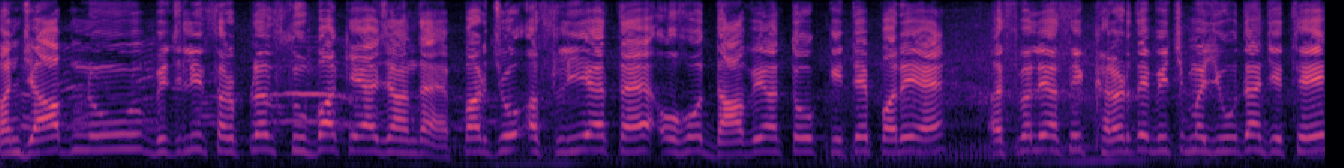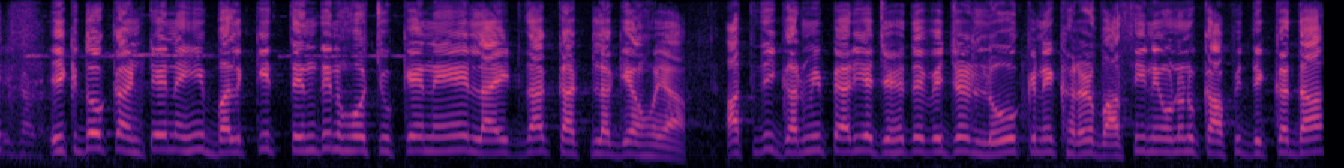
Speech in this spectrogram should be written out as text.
ਪੰਜਾਬ ਨੂੰ ਬਿਜਲੀ ਸਰਪਲਸ ਸੂਬਾ ਕਿਹਾ ਜਾਂਦਾ ਹੈ, ਪਰ ਜੋ ਅਸਲੀਅਤ ਹੈ, ਉਹ ਦਾਅਵਿਆਂ ਤੋਂ ਕਿਤੇ ਪਰੇ ਹੈ। ਇਸ ਵੇਲੇ ਅਸੀਂ ਖਰੜ ਦੇ ਵਿੱਚ ਮੌਜੂਦ ਹਾਂ, ਜਿੱਥੇ 1-2 ਘੰਟੇ ਨਹੀਂ, ਬਲਕਿ 3 ਦਿਨ ਹੋ ਚੁੱਕੇ ਨੇ ਲਾਈਟ ਦਾ ਕੱਟ ਲੱਗਿਆ ਹੋਇਆ। ਅੱਤ ਦੀ ਗਰਮੀ ਪੈ ਰਹੀ ਹੈ ਜਿਹੇ ਦੇ ਵਿੱਚ ਜਿਹੜੇ ਲੋਕ ਨੇ ਖਰੜ ਵਾਸੀ ਨੇ, ਉਹਨਾਂ ਨੂੰ ਕਾਫੀ ਦਿੱਕਤ ਦਾ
